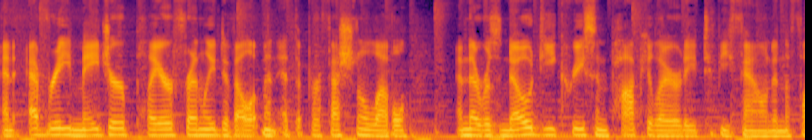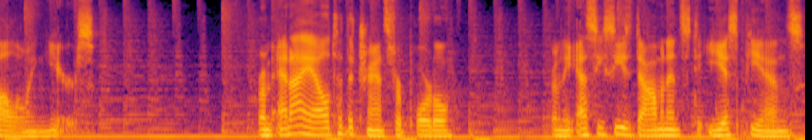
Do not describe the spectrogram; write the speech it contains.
and every major player friendly development at the professional level, and there was no decrease in popularity to be found in the following years. From NIL to the transfer portal, from the SEC's dominance to ESPN's,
